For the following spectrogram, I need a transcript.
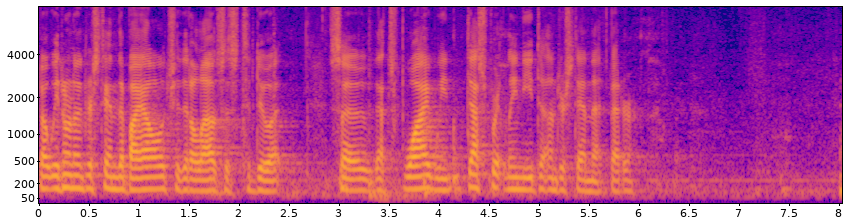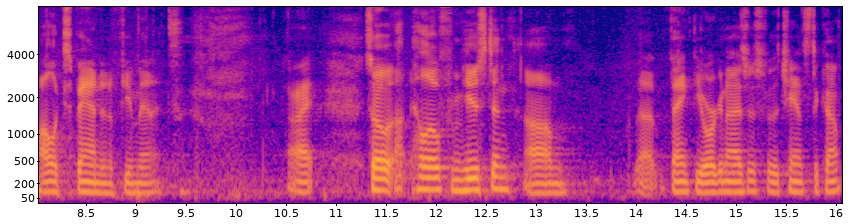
but we don't understand the biology that allows us to do it. So that's why we desperately need to understand that better. I'll expand in a few minutes. All right. So, hello from Houston. Um, uh, thank the organizers for the chance to come.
